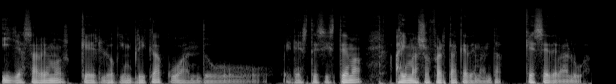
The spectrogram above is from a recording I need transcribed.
Y ya sabemos qué es lo que implica cuando en este sistema hay más oferta que demanda, que se devalúa.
